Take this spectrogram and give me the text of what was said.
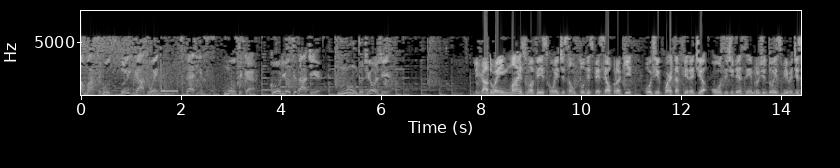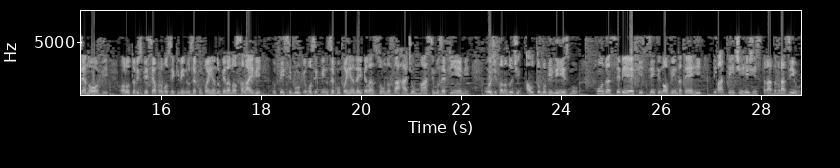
Na Máximos, ligado em séries, música, curiosidade, mundo de hoje. Ligado em mais uma vez com edição toda especial por aqui. Hoje, quarta-feira, dia 11 de dezembro de 2019. Uma lotura especial para você que vem nos acompanhando pela nossa live no Facebook, ou você que vem nos acompanhando aí pelas ondas da Rádio Máximos FM. Hoje falando de automobilismo. Honda CBF 190 TR tem patente registrada no Brasil.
